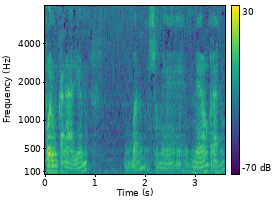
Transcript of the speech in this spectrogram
por un canario, ¿no? Bueno, eso me, me honra, ¿no?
